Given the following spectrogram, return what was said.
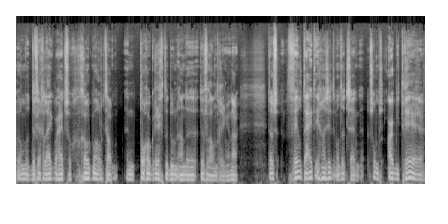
om de vergelijkbaarheid zo groot mogelijk te houden. En toch ook recht te doen aan de, de veranderingen. Nou, daar is veel tijd in gaan zitten, want het zijn soms arbitraire,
